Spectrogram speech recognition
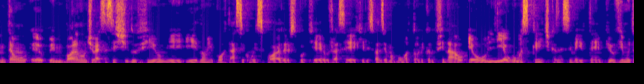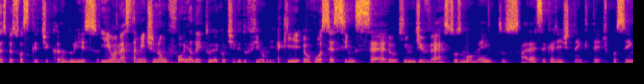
Então, eu, embora eu não tivesse assistido o filme e não importasse com spoilers, porque eu já sei que eles faziam uma bomba atômica no final, eu li algumas críticas nesse meio tempo. E eu vi muitas pessoas criticando isso, e honestamente não foi a leitura que eu tive do filme. É que eu vou ser sincero que em diversos momentos parece que a gente tem que ter, tipo assim,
